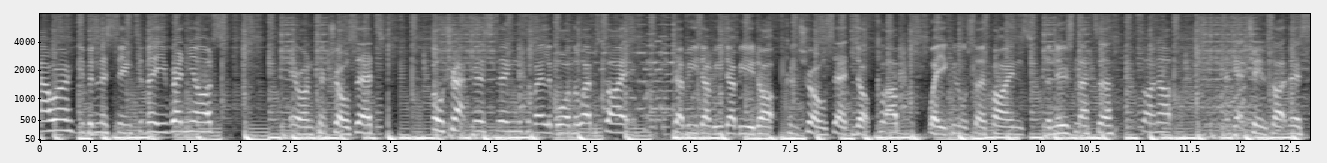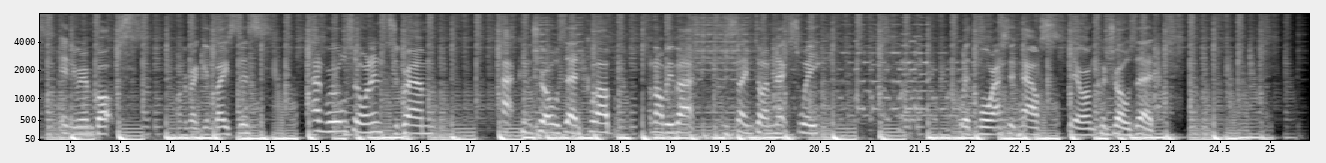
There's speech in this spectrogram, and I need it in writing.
Hour, you've been listening to me, Renyard, here on Control Z. Full track listings available on the website www.controlz.club, where you can also find the newsletter, sign up, and get tunes like this in your inbox on a regular basis. And we're also on Instagram at Control Z Club, and I'll be back at the same time next week with more Acid House here on Control Z.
